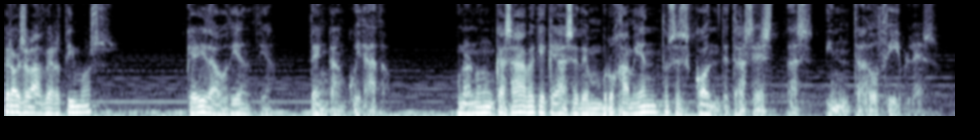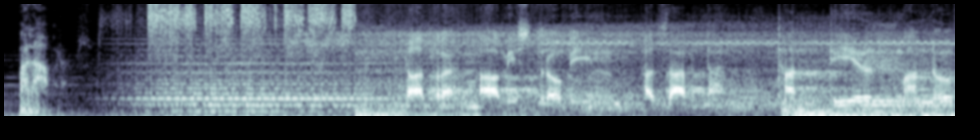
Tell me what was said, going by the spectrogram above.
pero os lo advertimos, querida audiencia, tengan cuidado. Uno nunca sabe qué clase de embrujamiento se esconde tras estas intraducibles palabras. Tatra Hazartan Tantir Mano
